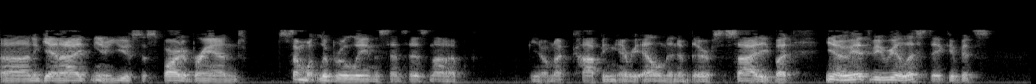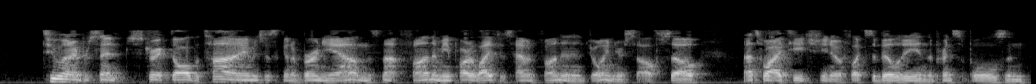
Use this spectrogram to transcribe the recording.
Uh, and again, I you know use the Sparta brand somewhat liberally in the sense that it's not a you know I'm not copying every element of their society, but you know you have to be realistic. If it's 200% strict all the time, it's just going to burn you out, and it's not fun. I mean, part of life is having fun and enjoying yourself. So that's why I teach you know flexibility and the principles and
